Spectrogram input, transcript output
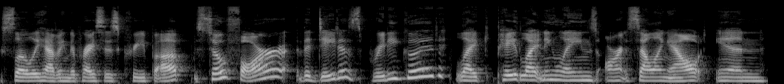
slowly having the prices creep up. So far, the data is pretty good. Like paid lightning lanes aren't selling out in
